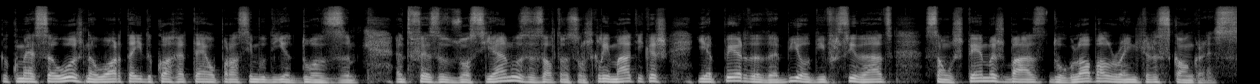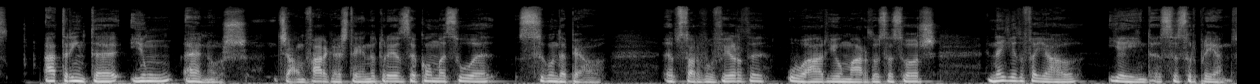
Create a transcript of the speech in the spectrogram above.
que começa começa hoje na Horta e decorre até ao próximo dia 12. A defesa dos oceanos, as alterações climáticas e a perda da biodiversidade são os temas base do Global Rangers Congress. Há 31 anos, Jaume Vargas tem a natureza como a sua segunda pele. Absorve o verde, o ar e o mar dos Açores, na Ilha do Faial e ainda se surpreende.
